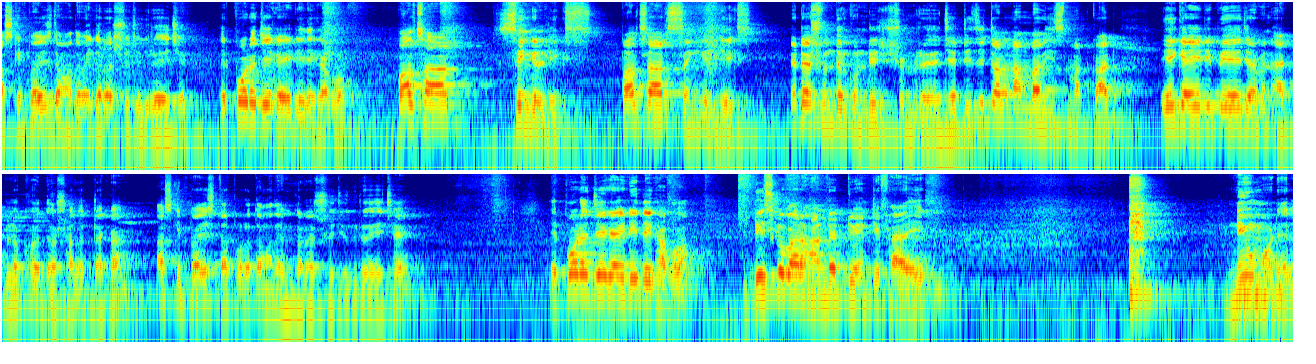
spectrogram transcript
আজকের প্রাইস দামাদামি করার সুযোগ রয়েছে। এরপরে যে গাড়িটি দেখাবো, পালসার সিঙ্গেল ডিক্স পালসার সিঙ্গেল ডিক্স এটা সুন্দর কন্ডিশন রয়েছে। ডিজিটাল নাম্বার, স্মার্ট কার্ড, এই গাড়িটি পেয়ে যাবেন এক লক্ষ দশ হাজার টাকা। আজকের প্রাইস তারপরে দামাদামি করার সুযোগ রয়েছে। এরপরে যে গাড়িটি দেখাবো Discover hundred twenty five new model,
